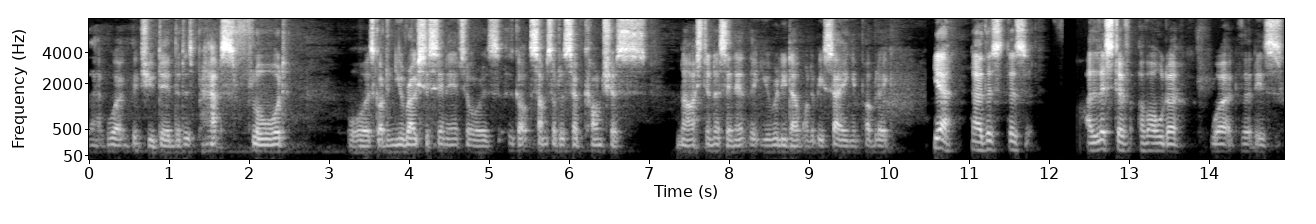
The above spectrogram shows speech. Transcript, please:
that work that you did that is perhaps flawed, or has got a neurosis in it, or has, has got some sort of subconscious nastiness in it that you really don't want to be saying in public. Yeah, no, there's there's a list of, of older work that is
